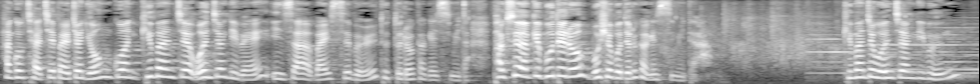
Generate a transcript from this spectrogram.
한국자치발전연구원 김한재 원장님의 인사 말씀을 듣도록 하겠습니다. 박수와 함께 무대로 모셔보도록 하겠습니다. 김한재 원장님은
